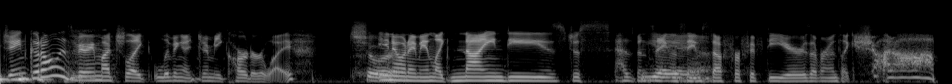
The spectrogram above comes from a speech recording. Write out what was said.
Jane Goodall is very much like living a Jimmy Carter life. Sure. You know what I mean? Like 90s, just has been saying Yeah, the yeah, same yeah. stuff for 50 years. Everyone's like, shut up.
